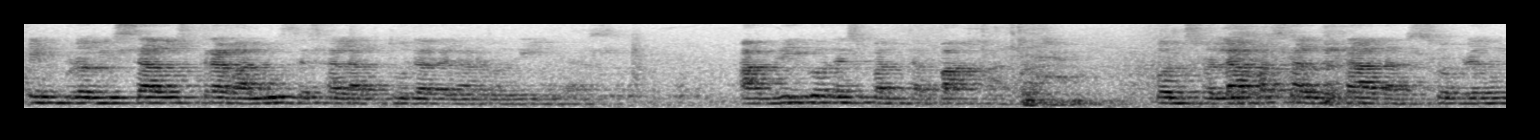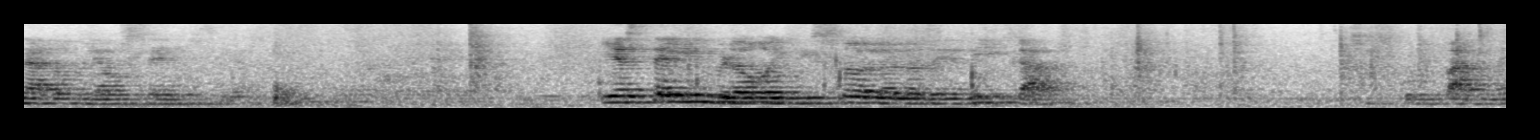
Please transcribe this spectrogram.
e improvisados tragaluces a la altura de las rodillas, abrigo de espantapájaros, con solapas alzadas sobre una doble ausencia. Y este libro, hoy solo lo dedica, disculpadme,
